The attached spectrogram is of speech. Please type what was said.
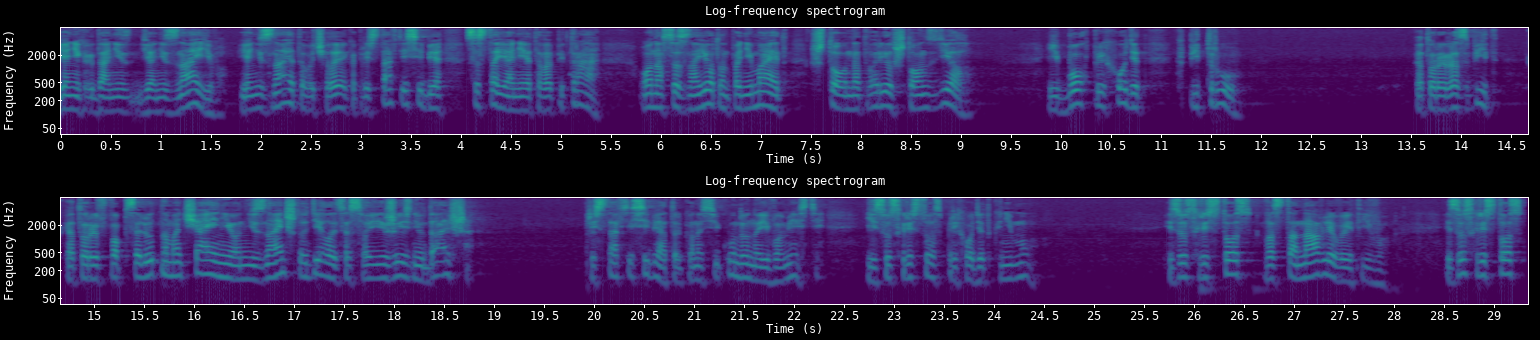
Я никогда не, я не знаю его, я не знаю этого человека. Представьте себе состояние этого Петра. Он осознает, он понимает, что он натворил, что он сделал. И Бог приходит к Петру, который разбит, который в абсолютном отчаянии, он не знает, что делать со своей жизнью дальше. Представьте себя только на секунду на его месте. Иисус Христос приходит к нему. Иисус Христос восстанавливает его. Иисус Христос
